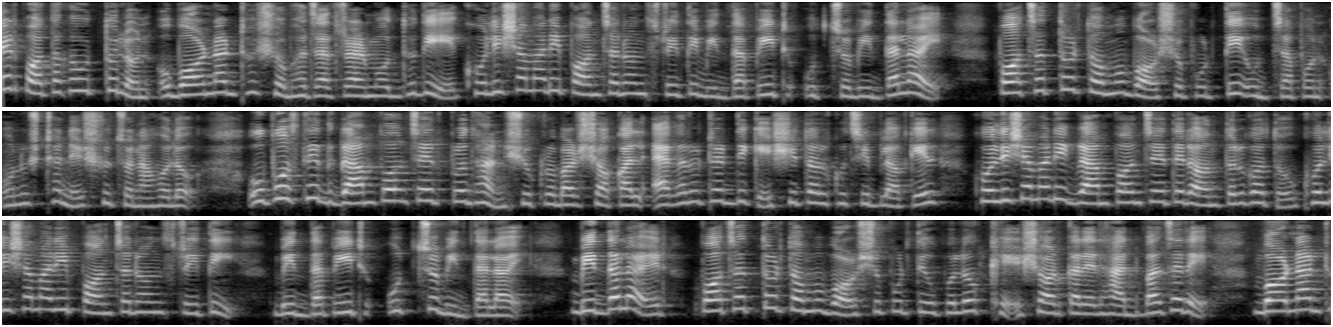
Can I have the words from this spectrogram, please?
স্কুলের পতাকা উত্তোলন ও বর্ণাঢ্য শোভাযাত্রার মধ্য দিয়ে খলিশামারী পঞ্চানন স্মৃতি বিদ্যাপীঠ উচ্চ বিদ্যালয়ে পঁচাত্তরতম বর্ষপূর্তি উদযাপন অনুষ্ঠানের সূচনা হল। উপস্থিত গ্রাম পঞ্চায়েত প্রধান শুক্রবার সকাল এগারোটার দিকে শীতলকুচি ব্লকের খলিশামারী গ্রাম পঞ্চায়েতের অন্তর্গত খলিশামারী পঞ্চানন স্মৃতি বিদ্যাপীঠ উচ্চ বিদ্যালয়। বিদ্যালয়ের পঁচাত্তরতম বর্ষপূর্তি উপলক্ষে সরকারের হাটবাজারে বর্ণাঢ্য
